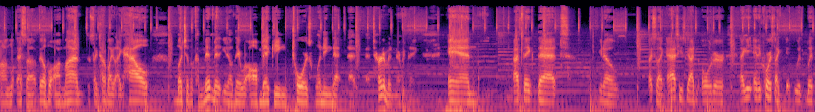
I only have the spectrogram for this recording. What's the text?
on that's uh, available online. It's like talking about like how much of a commitment you know they were all making towards winning that that, that tournament and everything. And I think that you know, like I said, like as he's gotten older, like and of course like with with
